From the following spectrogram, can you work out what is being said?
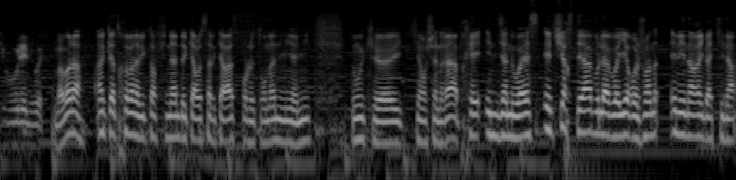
si vous voulez le jouer. Bah voilà, 1,80 la victoire finale de Carlos Alcaraz pour le tournoi de Miami. Donc euh, qui enchaînerait après Indian Wells et Chirstea, vous la voyez rejoindre Elena Rybakina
